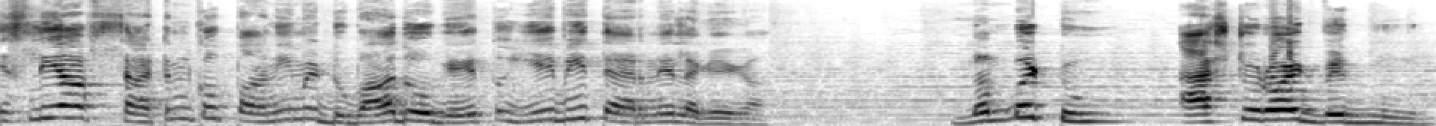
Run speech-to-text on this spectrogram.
इसलिए आप सैटन को पानी में डुबा दोगे तो ये भी तैरने लगेगा। Number two asteroid with moon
